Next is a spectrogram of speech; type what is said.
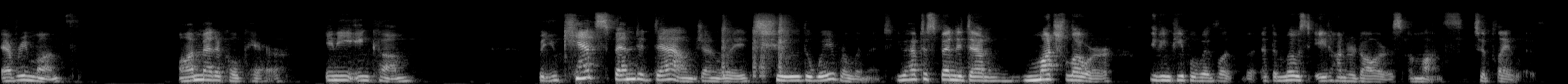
every month on medical care, any income but you can't spend it down generally to the waiver limit. You have to spend it down much lower, leaving people with at the most $800 a month to play with.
